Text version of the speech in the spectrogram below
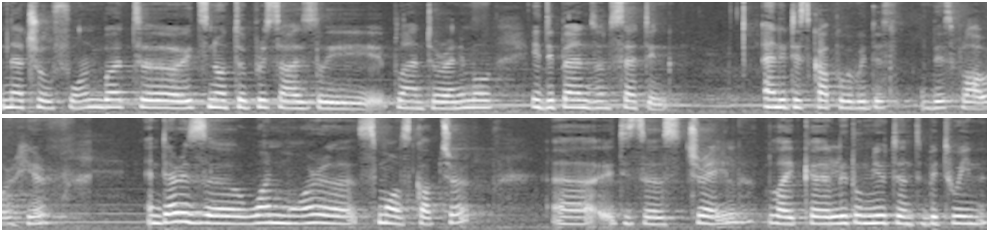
natural form, but uh, it's not uh, precisely plant or animal. It depends on setting, and it is coupled with this this flower here. And there is uh, one more uh, small sculpture. Uh, it is a strail, like a little mutant between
